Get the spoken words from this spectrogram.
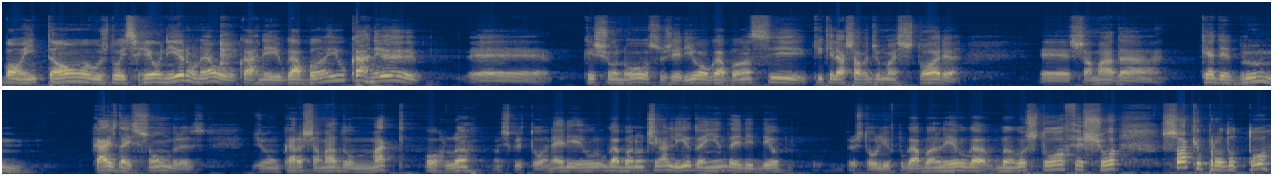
Bom, então os dois se reuniram, né? O Carnet e o Gabin, e o Carnet é, questionou, sugeriu ao Gabin se o que, que, ele achava de uma história é, chamada Brume, Cais das Sombras, de um cara chamado Mac Orlan, um escritor, né? Ele, o Gaban não tinha lido ainda, ele deu, prestou o livro para o Gaban ler, o Gaban gostou, fechou. Só que o produtor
